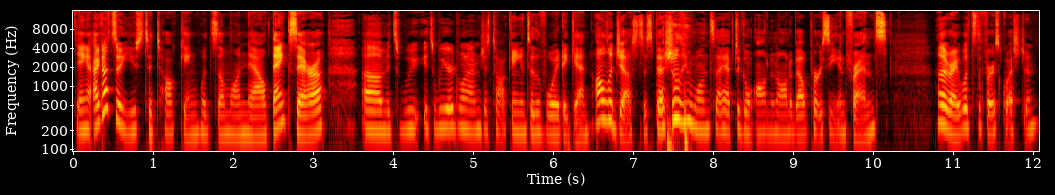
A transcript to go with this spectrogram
Dang it, I got so used to talking with someone now. Thanks, Sarah. Um, it's we- it's weird when I'm just talking into the void again. I'll adjust, especially once I have to go on and on about Percy and friends. All right, what's the first question?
